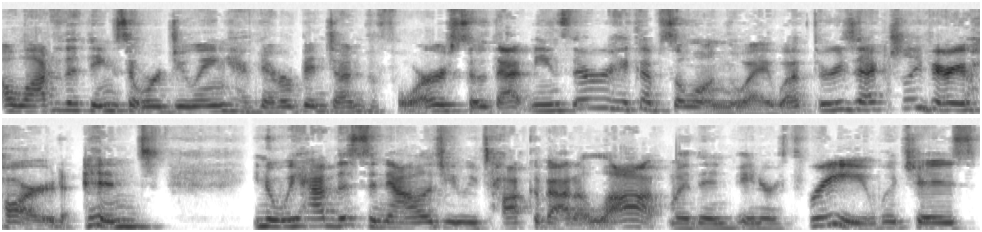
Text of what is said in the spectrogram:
a lot of the things that we're doing have never been done before so that means there are hiccups along the way. Web3 is actually very hard and you know we have this analogy we talk about a lot within Vayner 3 which is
